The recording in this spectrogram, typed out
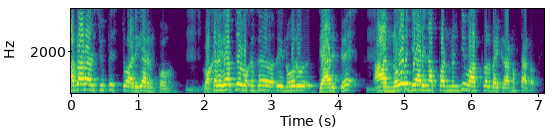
ఆధారాలు చూపిస్తూ అడిగారనుకో ఒకరి కాకపోతే ఒకసారి నోరు జారితే ఆ నోరు జారినప్పటి నుంచి వాస్తవాలు బయట రావడం స్టార్ట్ అవుతాయి.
